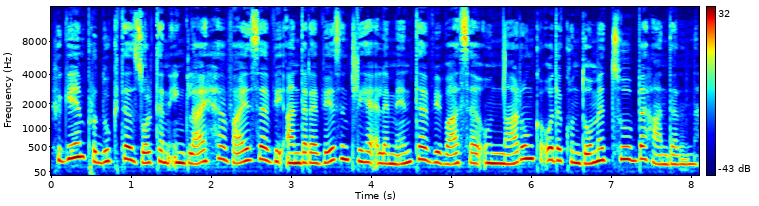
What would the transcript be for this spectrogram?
Hygieneprodukte sollten in gleicher Weise wie andere wesentliche Elemente wie Wasser und Nahrung oder Kondome zu behandeln.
